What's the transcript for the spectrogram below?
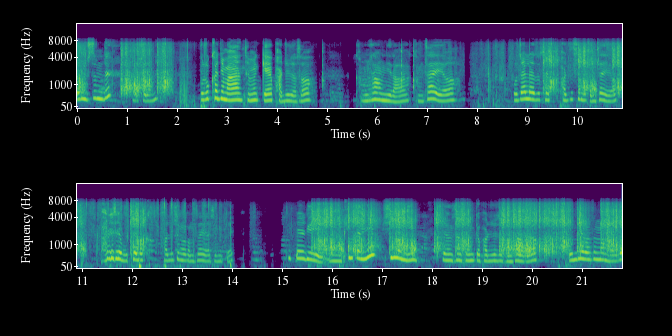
여기 있었는데? 잠시만요 부족하지만 재밌게 봐주셔서 감사합니다 감사해요 모자라도 잘 봐주신 거 감사해요 잘 못해도 가- 봐주신 거 감사해요 재밌게 특별히 음, 퀸짜님, 신녀님. 제 영상 재밌게 봐주셔서 감사하고요. 온디 방송만 말고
